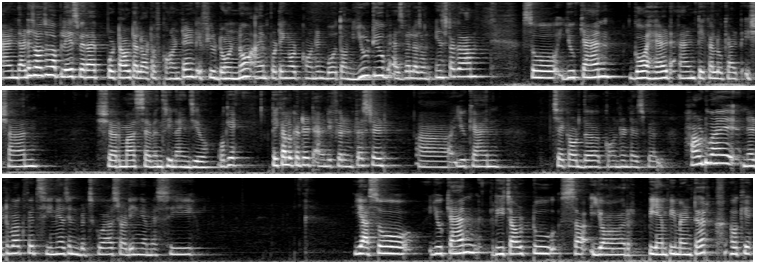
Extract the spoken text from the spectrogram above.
and that is also a place where I put out a lot of content. If you don't know, I am putting out content both on YouTube as well as on Instagram. So you can go ahead and take a look at Ishan Sharma 7390. Okay, take a look at it, and if you're interested, uh, you can check out the content as well. How do I network with seniors in BITS Goa studying MSc yeah so you can reach out to your pmp mentor okay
